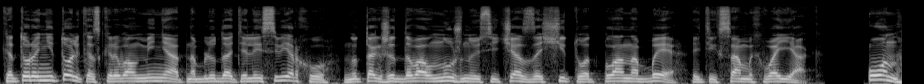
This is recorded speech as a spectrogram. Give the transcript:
который не только скрывал меня от наблюдателей сверху, но также давал нужную сейчас защиту от плана «Б» этих самых вояк. Он,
